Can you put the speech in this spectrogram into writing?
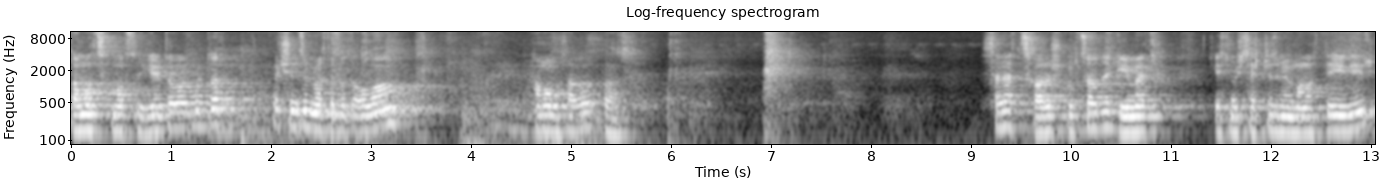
Dama çıxmaq üçün yer də var burada. Və ikinci mərtəbədə olan hamam otağı buradır. Sənəd çıxarış qrupçadır. Qiymət 78 min manat deyilir.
